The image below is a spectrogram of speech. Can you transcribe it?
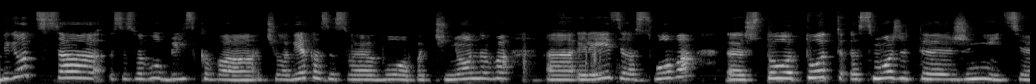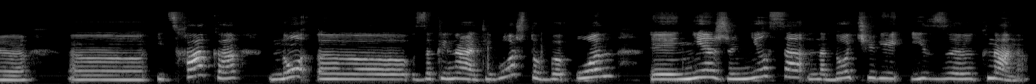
берет со, со своего близкого человека, со своего подчиненного э, Элейзера слово, э, что тот сможет женить Ицхака, но заклинает его, чтобы он не женился на дочери из Кнана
